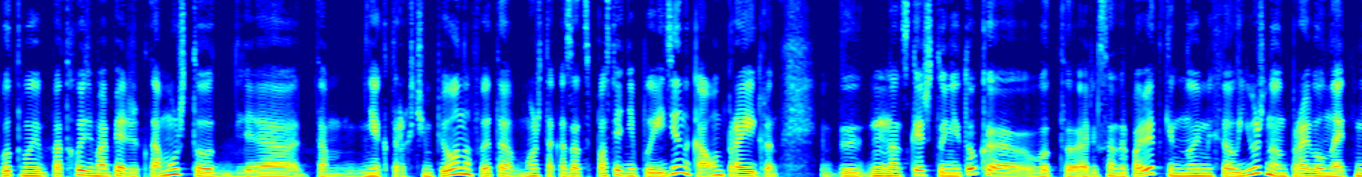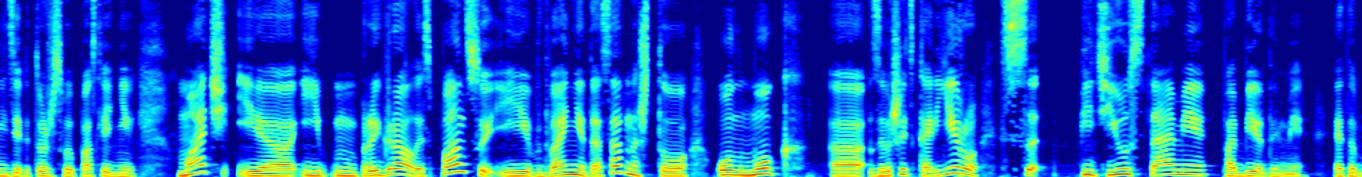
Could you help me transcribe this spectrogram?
вот мы подходим опять же к тому, что для там, некоторых чемпионов это может оказаться последний поединок, а он проигран. Э, надо сказать, что не только вот Александр Поветкин, но и Михаил Южный, он провел на этой неделе тоже свой последний матч и, э, и проиграл испанцу, и вдвойне досадно, что он мог э, завершить карьеру с пятьюстами победами. Это,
